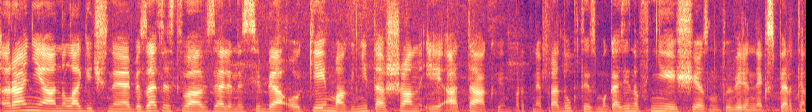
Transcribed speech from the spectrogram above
Ранее аналогичные обязательства взяли на себя ОКей, Магнит, Ашан и Атак. Импортные продукты из магазинов не исчезнут, уверены эксперты.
